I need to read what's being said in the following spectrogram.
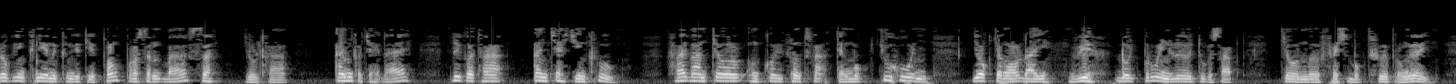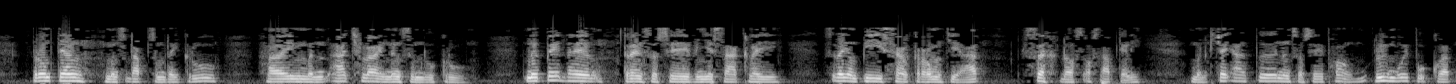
រវាងគ្នានឹងគ្នាទៀតផងប្រសិនបើសិស្សយល់ថាអញក៏ចេះដែរ ឬក៏ថាអញចេះជាងគ្រូហើយបានចូលអង្គុយក្នុងថ្នាក់ទាំងមុខជួហួញយកចង្អុលដៃវាសដូចព្រួយលើទូរស័ព្ទចូលមើល Facebook ធ្វើប្រងើយព្រមទាំងមិនស្ដាប់សម្ដីគ្រូហើយមិនអាចឆ្លើយនឹងសំណួរគ្រូនៅពេលដែលត្រូវសរសេរវិញ្ញាសាខ្លីស្ដីអំពីសាលក្រមជាអាចសិស្សដ៏ស្អប់ស្អាប់ទាំងនេះមិនខ្ចីអើពើនឹងសរសេរផងឬមួយពួកគាត់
